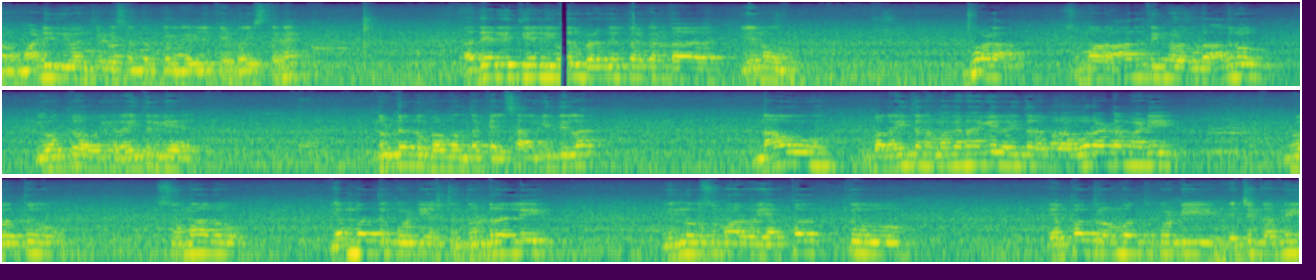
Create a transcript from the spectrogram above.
ನಾವು ಮಾಡಿದ್ದೀವಿ ಅಂತೇಳಿ ಸಂದರ್ಭದಲ್ಲಿ ಹೇಳಲಿಕ್ಕೆ ಬಯಸ್ತೇನೆ. ಅದೇ ರೀತಿಯಲ್ಲಿ ಇವರು ಬೆಳೆದಿರ್ತಕ್ಕಂಥ ಏನು ಜೋಳ, ಸುಮಾರು ಆರು ತಿಂಗಳುಗಳು ಆದರೂ ಇವತ್ತು ಅವರಿಗೆ ರೈತರಿಗೆ ದುಡ್ಡನ್ನು ಬರುವಂಥ ಕೆಲಸ ಆಗಿದ್ದಿಲ್ಲ. ನಾವು ಒಬ್ಬ ರೈತನ ಮಗನಾಗಿ ರೈತರ ಪರ ಹೋರಾಟ ಮಾಡಿ ಇವತ್ತು ಸುಮಾರು ಎಂಬತ್ತು ಕೋಟಿಯಷ್ಟು ದುಡ್ಡರಲ್ಲಿ ಇನ್ನೂ ಸುಮಾರು ಎಪ್ಪತ್ತು, ಎಪ್ಪತ್ತೊಂಬತ್ತು ಕೋಟಿ ಹೆಚ್ಚು ಕಮ್ಮಿ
